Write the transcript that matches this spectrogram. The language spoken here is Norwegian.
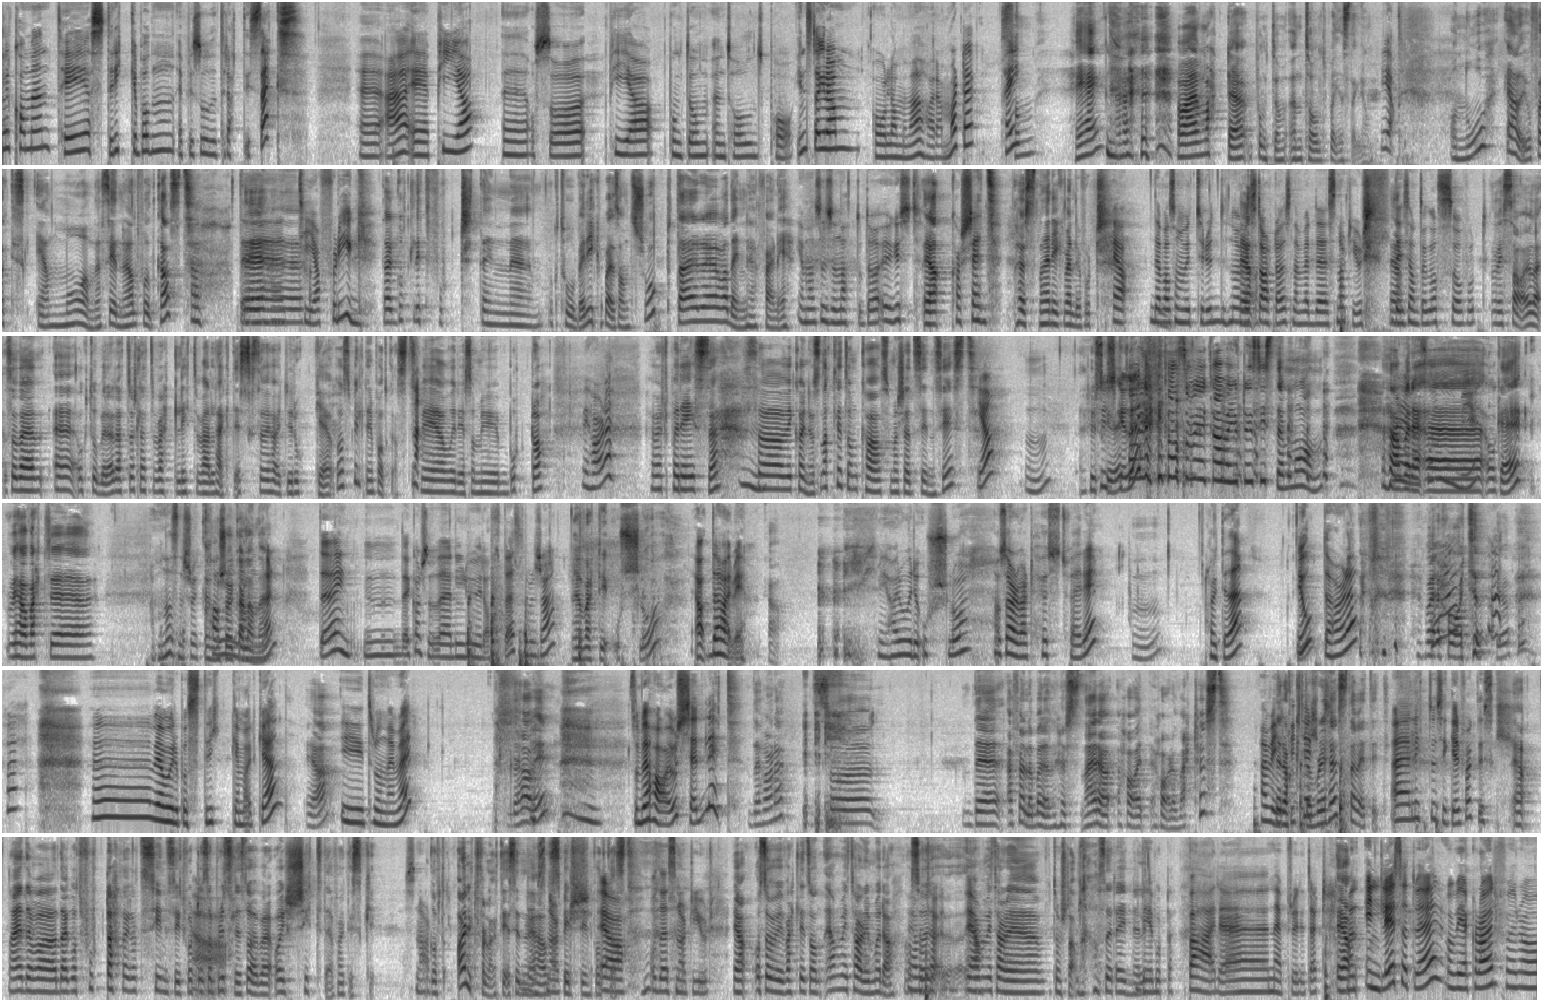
Velkommen til Strikkepodden episode 36. Eh, Jeg er Pia, eh, også pia.untold på Instagram. Og sammen med meg har jeg Marte. Hei. Som, hei, hei. Og jeg er Marte.untold på Instagram. Ja. Og nå er det jo faktisk en måned siden vi hadde podkast. Åh, det, Det- tida flyg. Det har gått litt fort. Den eh, oktober gikk bare sånn svopp, der eh, var den ferdig. Ja, men jeg syns jo nettopp det var august. Ja, Hva skjedde? høsten her gikk veldig fort. Ja, det var som vi trodde når Ja. vi starta høsten. men Det er snart jul. Ja. Det kommer til å gå så fort. Vi sa jo det. Så det, eh, oktober har rett og slett vært litt vel hektisk, så vi har ikke rukket å spille inn podkast. Vi har vært så mye borte òg. Vi har det. Vi har vært på reise, Mm. så vi kan jo snakke litt om hva som har skjedd siden sist. Ja. Mm. Husker, Husker du hva, hva, som, hva vi har gjort den siste måneden? Jeg bare, eh, OK. Vi har vært eh, Jeg må nesten se kalenderen. Det er, enten- det er kanskje det lureste. Skal vi se. Vi har vært i Oslo. Ja, det har vi. Ja. Vi har vært i Oslo, og så har det vært høstferie. Mm. Har ikke det? Jo, det har det. Bare har ikke det. Ja. Uh, vi har vært på strikkemarked ja, i Trondheim her. det har vi. Så det har jo skjedd litt. Det har det. Så det, jeg føler bare den høsten her har, har det vært høst? Jeg vet Rakk ikke det å bli høst? Jeg vet ikke. Jeg er litt usikker, faktisk. Ja. Nei, det, var, det har gått fort, da. Det har gått sinnssykt fort. Og så Ja. plutselig står vi bare Oi, shit, det er faktisk Snart. gått altfor lang tid siden vi har snart- spilt inn podkast. Ja, og det er snart jul. Ja, og så har vi vært litt sånn Ja, men vi tar det i morgen. Og Ja, så, vi tar- ja. ja. men vi tar det på torsdag. Og så regner det Det- litt bort, er Bare nedprioritert. Ja. Men endelig sitter vi her, og vi er klar for å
